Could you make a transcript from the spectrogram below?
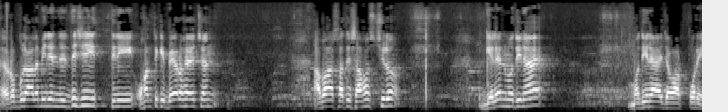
রব্বুল আলমিনের নির্দেশই তিনি ওখান থেকে বের হয়েছেন। আবার সাথে সাহস ছিল। গেলেন মদিনায়। মদিনায় যাওয়ার পরে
